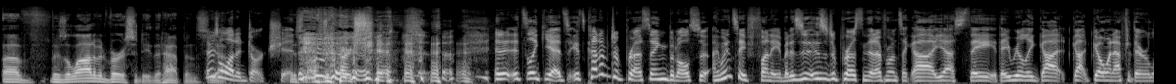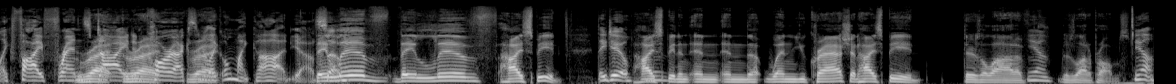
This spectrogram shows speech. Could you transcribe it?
of there's a lot of adversity that happens. There's Yeah. a lot of dark shit. There's a lot of dark shit. and it's like, yeah, it's it's kind of depressing, but also I wouldn't say funny, but it's, it's depressing that everyone's like, ah, yes, they they really got got going after their like five friends Right, died in a car accident. Right. like, oh my god, yeah. They so, live. They live high speed. They do High Mm. speed, and and, and the, when you crash at high speed, there's a lot of Yeah. there's a lot of problems. Yeah.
